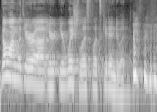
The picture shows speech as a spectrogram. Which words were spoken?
go on with your, uh, your, your wish list. Let's get into it.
